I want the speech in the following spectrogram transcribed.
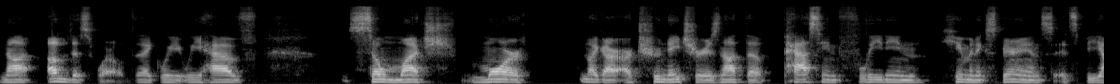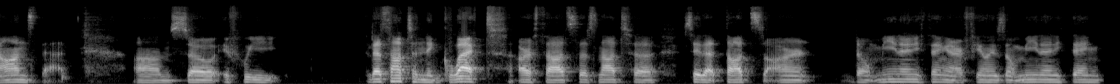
not of this world. Like we we have so much more like our, our true nature is not the passing fleeting human experience it's beyond that. Um, so if we that's not to neglect our thoughts that's not to say that thoughts aren't don't mean anything and our feelings don't mean anything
